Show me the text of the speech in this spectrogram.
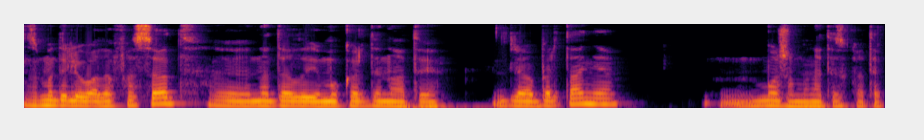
змоделювали фасад, е, надали йому координати для обертання. Можемо натискати е,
